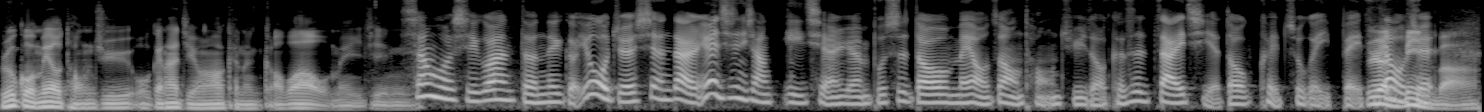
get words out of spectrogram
如果没有同居，我跟他结婚的话，可能搞不好我们已经生活习惯的那个。因为我觉得现代人，因为其实你想，以前人不是都没有这种同居的，可是在一起也都可以住个一辈子。认命吧。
